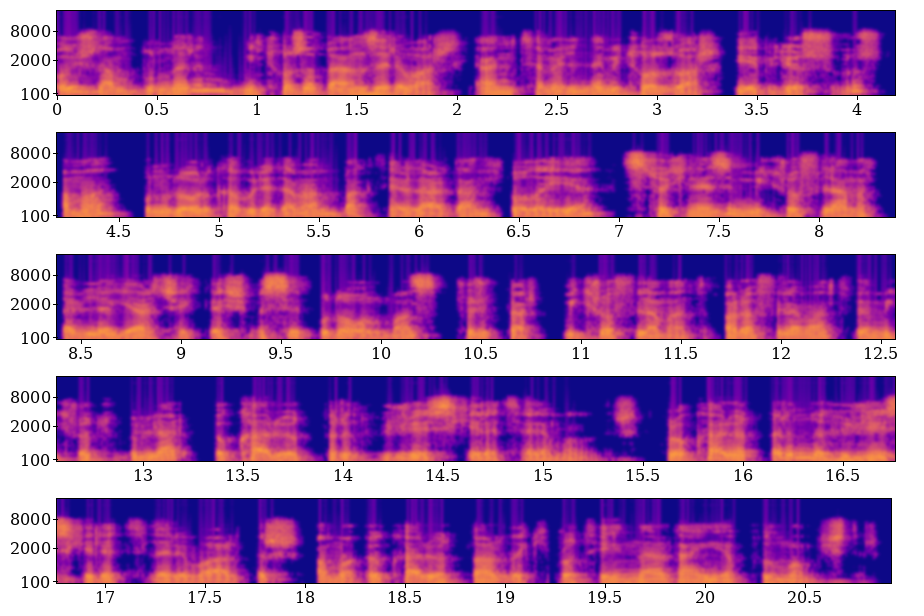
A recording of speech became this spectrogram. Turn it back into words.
O yüzden bunların mitoza benzeri var. Yani temelinde mitoz var diyebiliyorsunuz. Ama bunu doğru kabul edemem bakterilerden dolayı. Sitokinezin mikrofilamentler ile gerçekleşmesi bu da olmaz. Çocuklar mikrofilament, ara filament ve mikrotübüller ökaryotların hücre iskeleti elemanıdır. Prokaryotların da hücre iskeletleri vardır ama ökaryotlardaki proteinlerden yapılmamıştır.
